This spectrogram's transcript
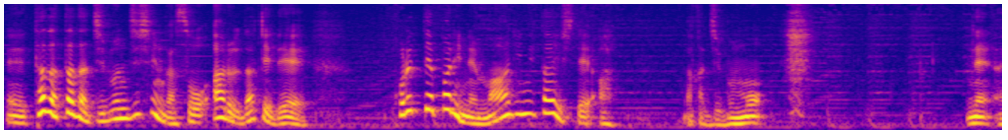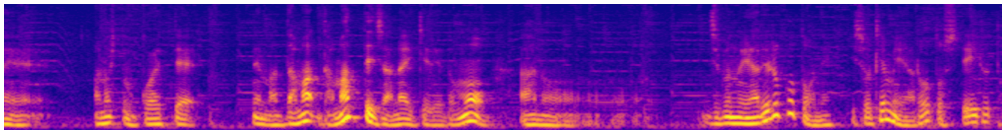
えー、ただただ自分自身がそうあるだけで、これってやっぱりね、周りに対して、あ、なんか自分も、ね、えー、あの人もこうやって、ね、まあ黙、黙ってじゃないけれども、あの自分のやれることをね、一生懸命やろうとしていると。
